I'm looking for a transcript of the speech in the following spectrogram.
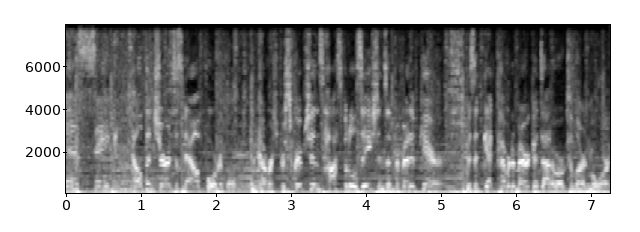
goodness sake. Health insurance is now affordable and covers prescriptions, hospitalizations, and preventive care. Visit getcoveredamerica.org to learn more.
